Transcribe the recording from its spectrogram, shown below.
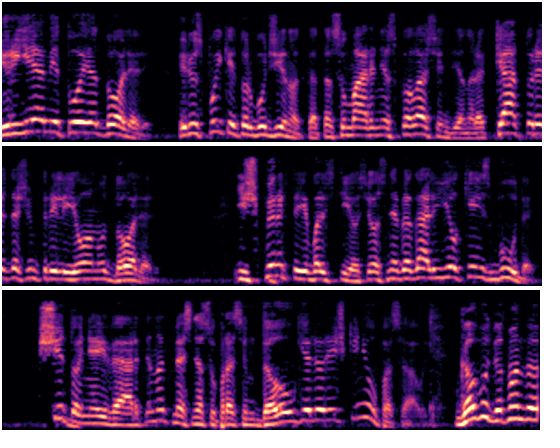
Ir jie emituoja dolerį. Ir jūs puikiai turbūt žinot, kad ta sumarinė skola šiandien yra 40 trilijonų dolerių. išpirkti į valstijos, jos nebegali jokiais būdais. Šito neįvertinant, mes nesuprasim daugelio reiškinių pasaulyje. Galbūt, bet man e,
